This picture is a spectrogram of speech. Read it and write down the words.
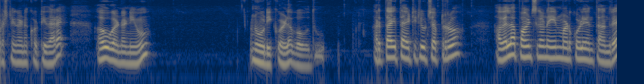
ಪ್ರಶ್ನೆಗಳನ್ನ ಕೊಟ್ಟಿದ್ದಾರೆ. ಅವುಗಳನ್ನ ನೀವು ನೋಡಿಕೊಳ್ಳಬಹುದು. ಅರ್ಥ ಆಯ್ತಾ ಆ್ಯಟಿಟ್ಯೂಡ್ ಚಾಪ್ಟರು ಅವೆಲ್ಲ ಪಾಯಿಂಟ್ಸ್ಗಳನ್ನ ಏನು ಮಾಡ್ಕೊಳ್ಳಿ ಅಂತ ಅಂದರೆ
